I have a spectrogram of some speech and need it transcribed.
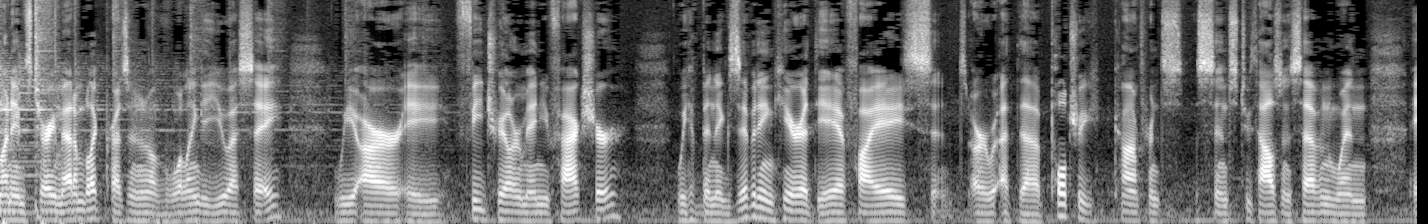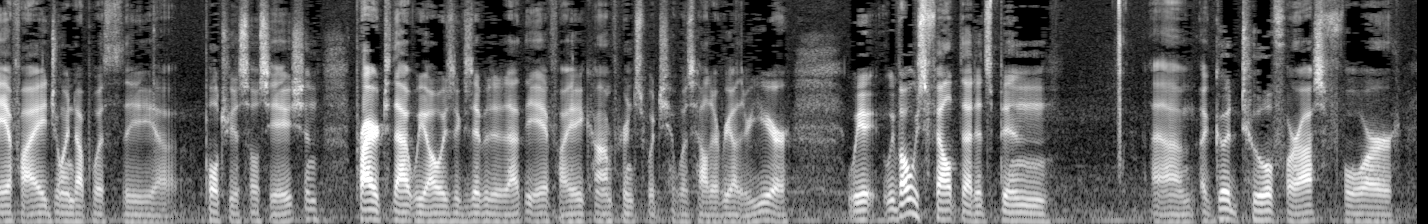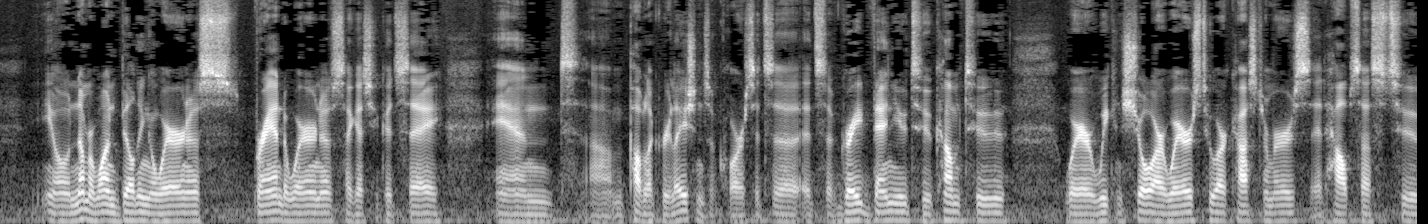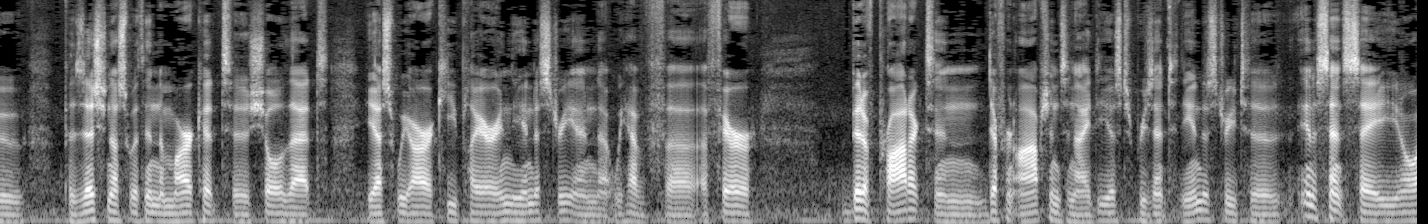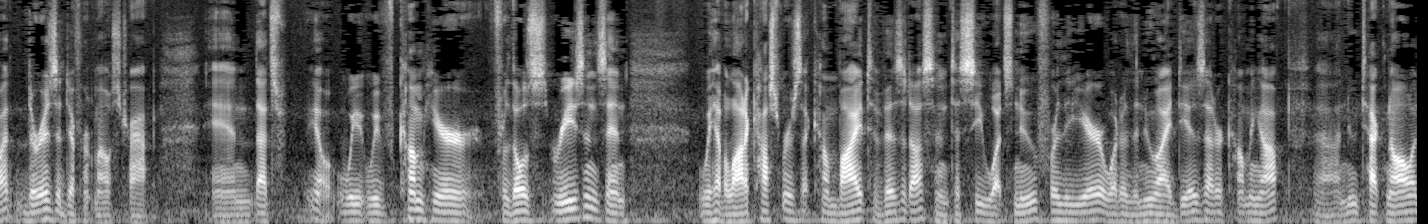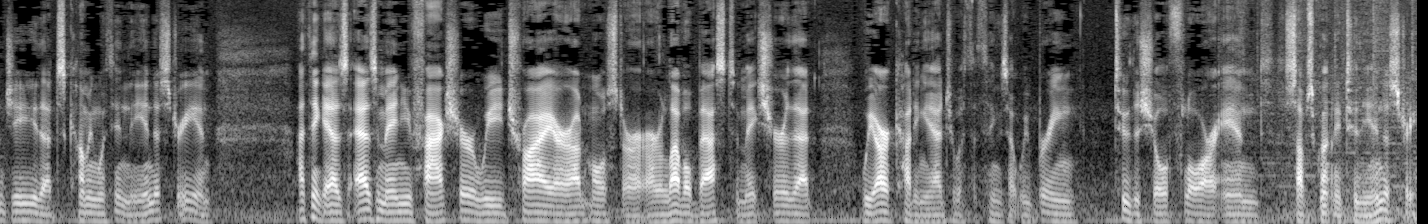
My name is Terry Medemblik, president of Walinga USA. We are a feed trailer manufacturer. We have been exhibiting here at the AFIA since, or at the poultry conference since 2007 when AFIA joined up with the uh, Poultry Association. Prior to that, we always exhibited at the AFIA conference, which was held every other year. We, we've always felt that it's been um, a good tool for us for, you know, number one, building awareness, brand awareness, I guess you could say, and um, public relations, of course. It's a, it's a great venue to come to where we can show our wares to our customers. It helps us to position us within the market to show that, yes, we are a key player in the industry and that we have uh, a fair bit of product and different options and ideas to present to the industry to, in a sense, say, you know what, there is a different mousetrap. And that's, you know, we, we've come here for those reasons and we have a lot of customers that come by to visit us and to see what's new for the year, what are the new ideas that are coming up, uh, new technology that's coming within the industry. And I think as, as a manufacturer, we try our utmost or our level best to make sure that we are cutting edge with the things that we bring to the show floor and subsequently to the industry.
